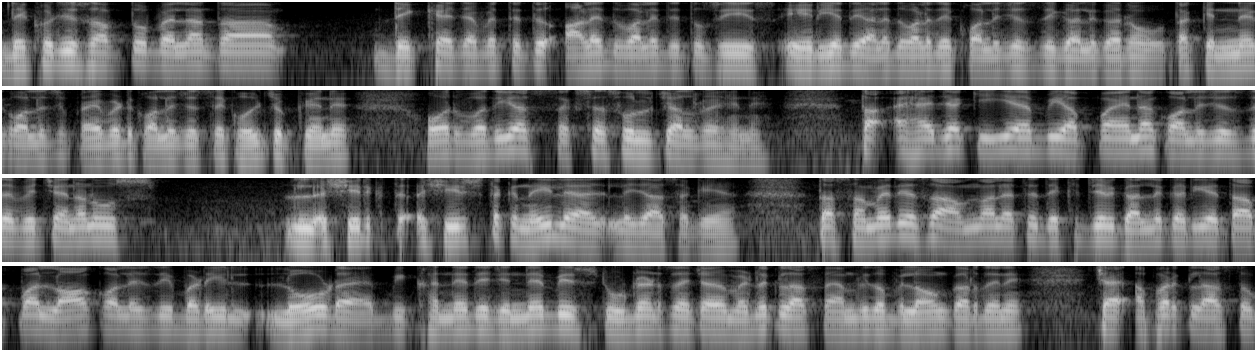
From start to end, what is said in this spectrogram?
ਦੇਖੋ ਜੀ, ਸਭ ਤੋਂ ਪਹਿਲਾਂ ਤਾਂ ਦੇਖਿਆ ਜਾਵੇ ਤੇ ਆਲੇ ਦੁਆਲੇ ਦੇ ਤੁਸੀਂ ਇਸ ਏਰੀਆ ਦੇ ਆਲੇ ਦੁਆਲੇ ਦੇ ਕਾਲਜਸ ਦੀ ਗੱਲ ਕਰੋ, ਤਾਂ ਕਿੰਨੇ ਕਾਲਜ ਪ੍ਰਾਈਵੇਟ ਕਾਲਜ ਇੱਥੇ ਖੁੱਲ ਚੁੱਕੇ ਨੇ ਔਰ ਵਧੀਆ ਸਕਸੈਸਫੁਲ ਚੱਲ ਰਹੇ ਨੇ। ਤਾਂ ਇਹ ਜਿਹਾ ਕੀ ਹੈ ਵੀ ਆਪਾਂ ਇਹਨਾਂ ਕਾਲਜਸ ਦੇ ਵਿੱਚ ਇਹਨਾਂ ਨੂੰ ਸ- ਲ- ਸ਼ੀਰਕ ਸ਼ੀਰਸ਼ ਤੱਕ ਨਹੀਂ ਲੈ ਲੈ ਜਾ ਸਕੇ ਆ। ਤਾਂ ਸਮੇਂ ਦੇ ਹਿਸਾਬ ਨਾਲ ਇੱਥੇ ਦੇਖ ਜੇ ਗੱਲ ਕਰੀਏ ਤਾਂ ਆਪਾਂ ਲਾਅ ਕਾਲਜ ਦੀ ਬੜੀ ਲੋੜ ਹੈ ਵੀ ਖੰਨੇ ਦੇ ਜਿੰਨੇ ਵੀ ਸਟੂਡੈਂਟਸ ਨੇ, ਚਾਹੇ ਮਿਡਲ ਕਲਾਸ ਫੈਮਿਲੀ ਤੋਂ ਬਿਲੋਂਗ ਕਰਦੇ ਨੇ, ਚਾਹੇ ਅਪਰ ਕਲਾਸ ਤੋਂ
